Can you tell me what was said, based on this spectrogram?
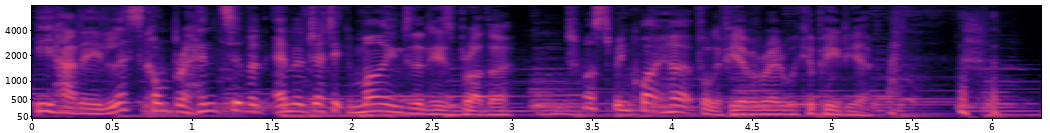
he had a less comprehensive and energetic mind than his brother, which must have been quite hurtful if you ever read Wikipedia.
